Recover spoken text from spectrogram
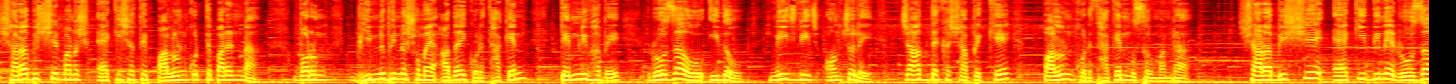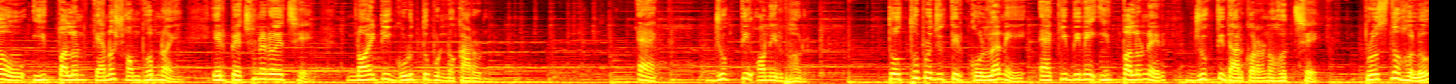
সারা বিশ্বের মানুষ একই সাথে পালন করতে পারেন না, বরং ভিন্ন ভিন্ন সময়ে আদায় করে থাকেন, তেমনিভাবে রোজা ও ঈদও নিজ নিজ অঞ্চলে চাঁদ দেখা সাপেক্ষে পালন করে থাকেন মুসলমানরা। সারা বিশ্বে একই দিনে রোজা ও ঈদ পালন কেন সম্ভব নয়? এর পেছনে রয়েছে নয়টি গুরুত্বপূর্ণ কারণ। এক, যুক্তি অনির্ভর। তথ্য প্রযুক্তির কল্যাণে একই দিনে ঈদ পালনের যুক্তি দাঁড় করানো হচ্ছে। প্রশ্ন হল,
